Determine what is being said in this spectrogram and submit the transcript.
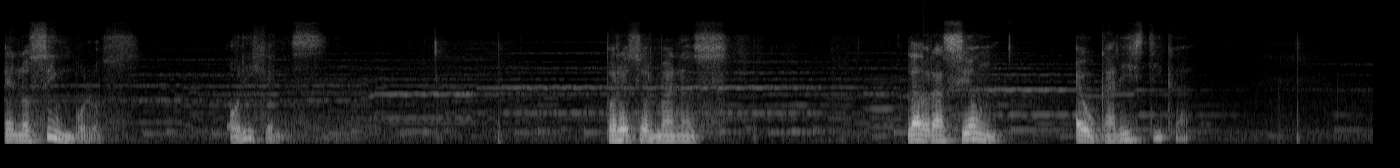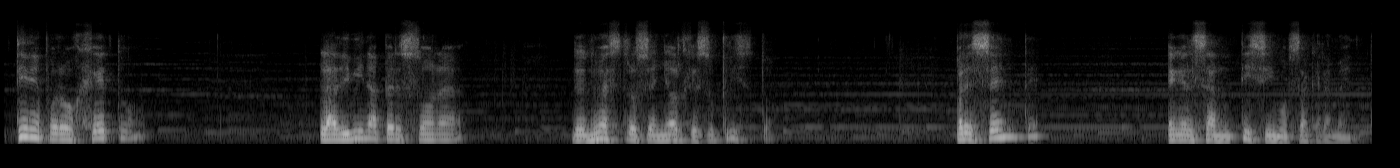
los símbolos, orígenes. Por eso, hermanas, la adoración eucarística tiene por objeto la divina persona de nuestro Señor Jesucristo, presente en el Santísimo Sacramento.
